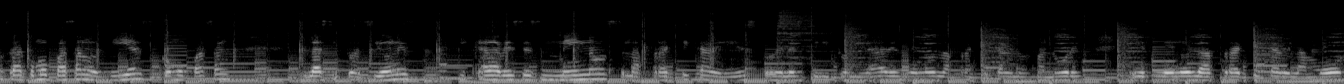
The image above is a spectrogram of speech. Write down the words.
o sea, cómo pasan los días, cómo pasan las situaciones y cada vez es menos la práctica de esto, de la espiritualidad, es menos la práctica de los valores, es menos la práctica del amor.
